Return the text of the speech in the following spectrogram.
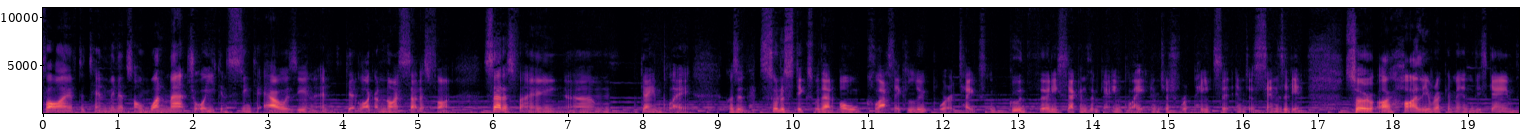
five to ten minutes on one match or you can sink hours in and get like a nice satisfying satisfying um, gameplay because it sort of sticks with that old classic loop where it takes a good 30 seconds of gameplay and just repeats it and just sends it in. So I highly recommend this game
